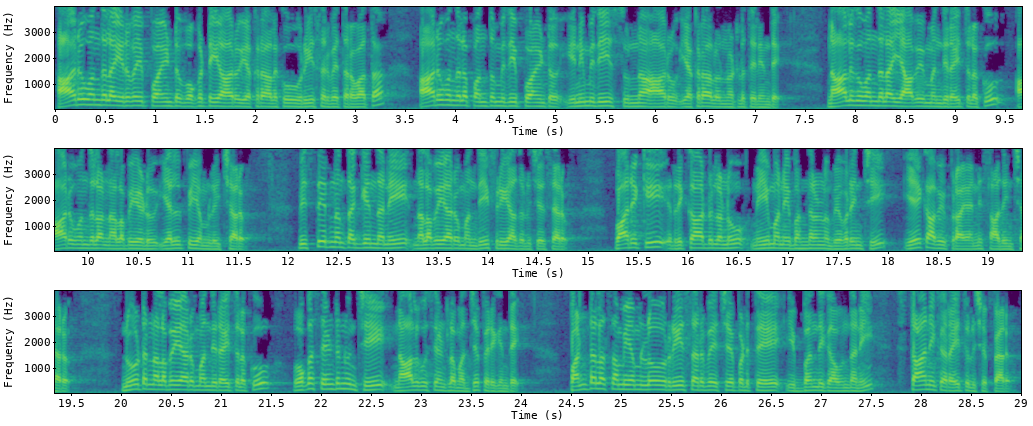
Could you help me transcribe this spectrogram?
ఆరు వందల ఇరవై పాయింట్ ఒకటి ఆరు ఎకరాలకు రీసర్వే తర్వాత ఆరు వందల పంతొమ్మిది పాయింట్ ఎనిమిది సున్నా ఆరు ఎకరాలు ఉన్నట్లు తేలింది. నాలుగు వందల యాభై మంది రైతులకు ఆరు వందల నలభై ఏడు ఎల్పిఎంలు ఇచ్చారు. విస్తీర్ణం తగ్గిందని నలభై ఆరు మంది ఫిర్యాదులు చేశారు. వారికి రికార్డులను నియమ నిబంధనలను వివరించి ఏకాభిప్రాయాన్ని సాధించారు. నూట నలభై ఆరు మంది రైతులకు ఒక సెంటు నుంచి నాలుగు సెంట్ల మధ్య పెరిగింది. పంటల సమయంలో రీసర్వే చేపడితే ఇబ్బందిగా ఉందని స్థానిక రైతులు చెప్పారు.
